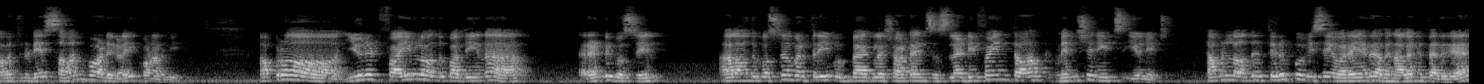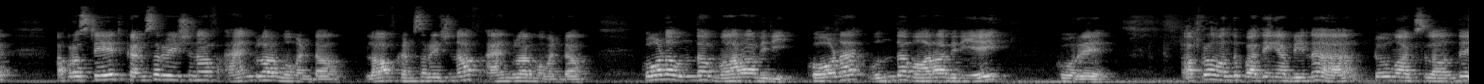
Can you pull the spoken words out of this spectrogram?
அவற்றினுடைய சமன்பாடுகளை கொணர்வி. அப்புறம் யூனிட் ஃபைவ்ல வந்து பாத்தீங்கன்னா ரெண்டு கொஸ்டின் அதுல வந்து கொஸ்டின் நம்பர் த்ரீ புக் பேக்ல ஷார்ட் ஆன்சர்ஸ்ல define torque mention its unit தமிழ்ல வந்து திருப்பு விசை வரையறு அதன் அழகு தருக. அப்புறம் state conservation of angular momentum law of conservation of angular momentum கோண உந்த மாறா விதி கோண உந்த மாறா விதியை கூறு. அப்புறம் வந்து பாத்தீங்க அப்படின்னா டூ மார்க்ஸ்ல வந்து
